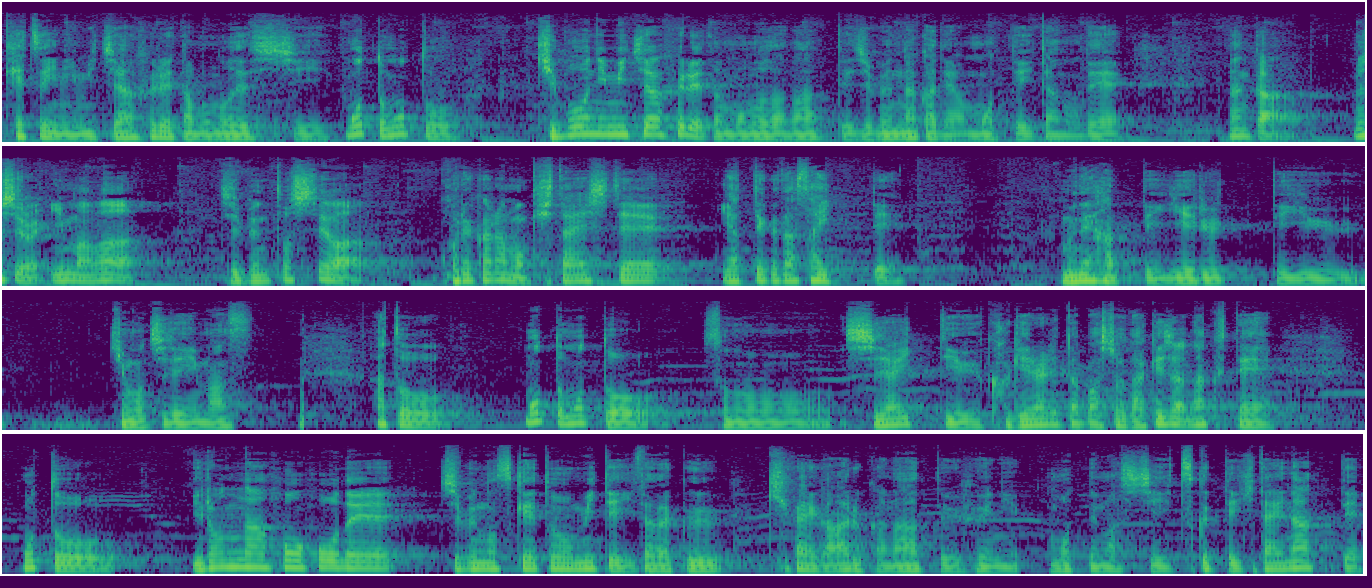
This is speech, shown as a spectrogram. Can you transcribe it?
決意に満ち溢れたものですしもっともっと 希望に満ち溢れたものだなって自分の中では思っていたのでなんかむしろ今は自分としてはこれからも期待してやってくださいって胸張って言えるっていう気持ちでいます。あともっともっとその試合っていう限られた場所だけじゃなくてもっといろんな方法で自分のスケートを見ていただく機会があるかなというふうに思ってますし作っていきたいなって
